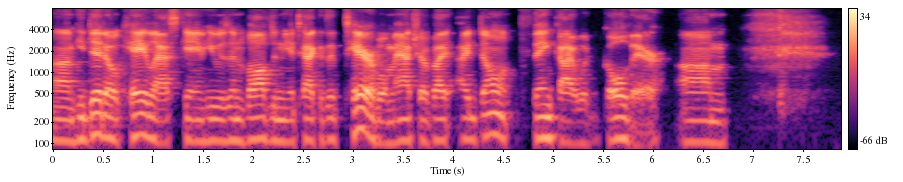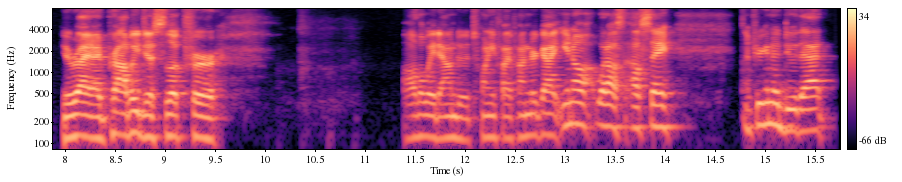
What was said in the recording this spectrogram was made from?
Um, he did okay last game. He was involved in the attack. It's a terrible matchup. I, I don't think I would go there. Um, you're right. I'd probably just look for all the way down to a 2,500 guy. You know what else I'll say? If you're going to do that,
